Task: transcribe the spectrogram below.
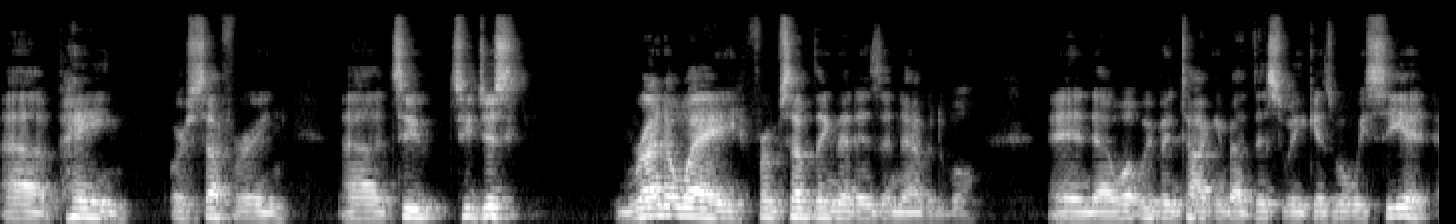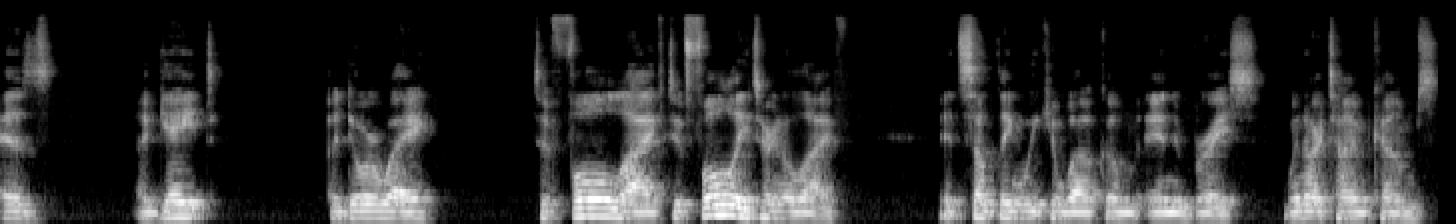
uh, pain or suffering, uh, to, to just run away from something that is inevitable? And uh, what we've been talking about this week is when we see it as a gate, a doorway to full life, to full eternal life, it's something we can welcome and embrace when our time comes.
